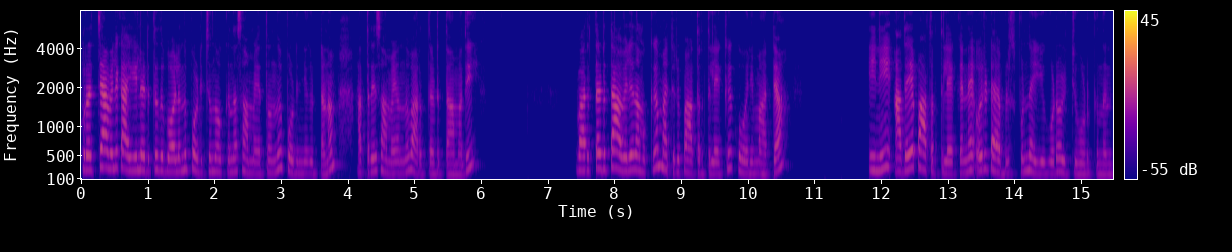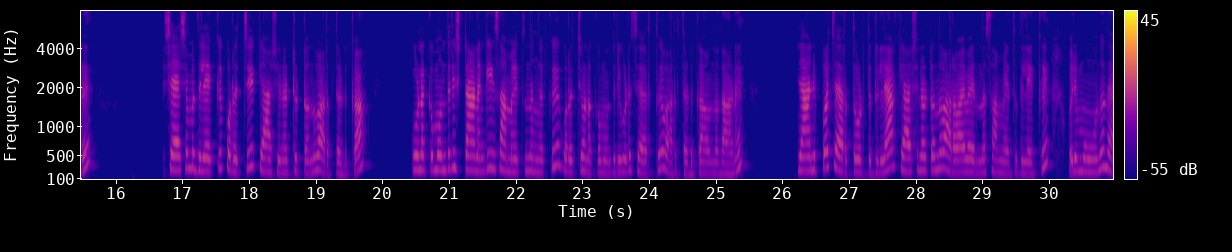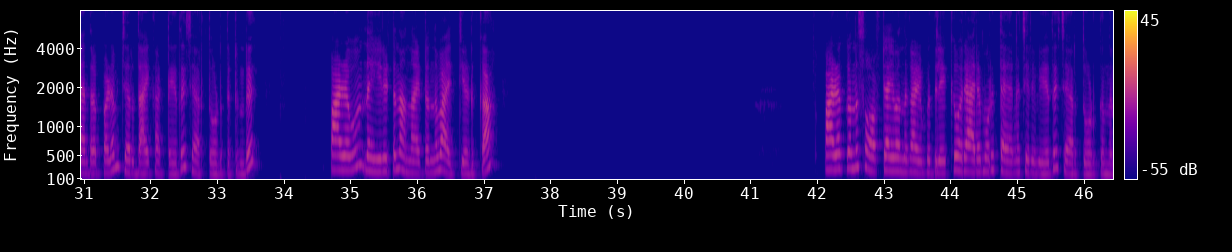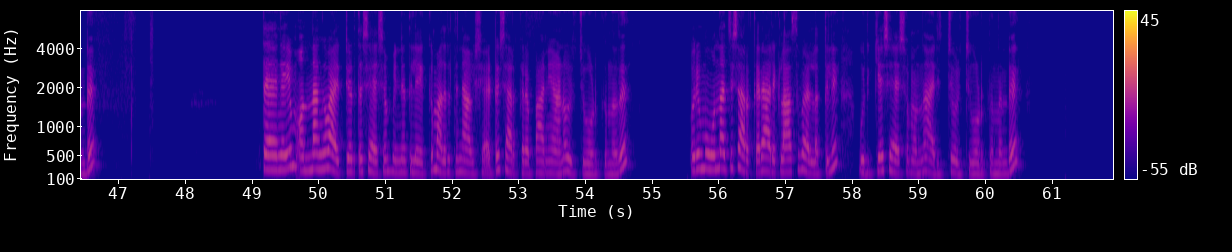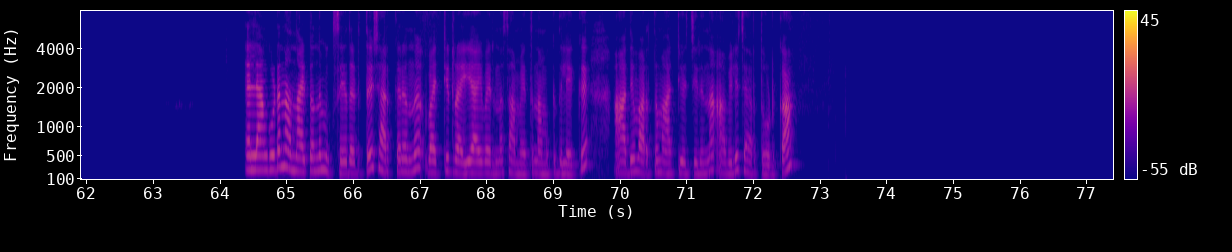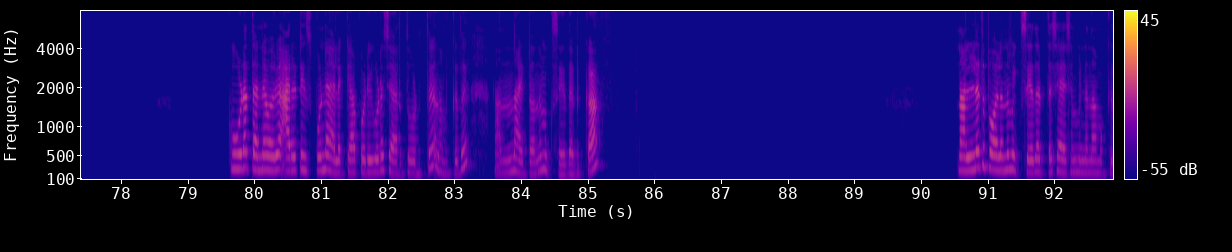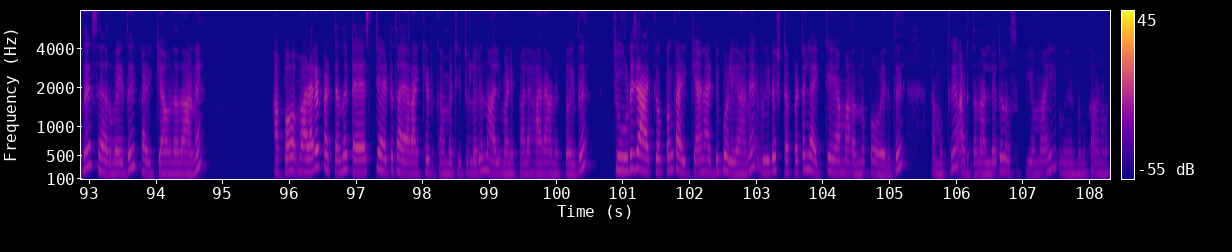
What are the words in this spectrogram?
കുറച്ച് അവിൽ കയ്യിലെടുത്ത് ഇതുപോലെ ഒന്ന് പൊടിച്ചു നോക്കുന്ന സമയത്തൊന്ന് പൊടിഞ്ഞു കിട്ടണം. അത്രയും സമയം ഒന്ന് വറുത്തെടുത്താൽ മതി. വറുത്തെടുത്ത അവിൽ നമുക്ക് മറ്റൊരു പാത്രത്തിലേക്ക് കോരി മാറ്റാം. ഇനി അതേ പാത്രത്തിലേക്ക് തന്നെ ഒരു ടേബിൾ സ്പൂൺ നെയ്യ് കൂടെ ഒഴിച്ചു കൊടുക്കുന്നുണ്ട്. ശേഷം ഇതിലേക്ക് കുറച്ച് കാഷ്യൂനട്ട് ഇട്ടൊന്ന് വറുത്തെടുക്കുക ഉണക്കമുന്തിരി ഇഷ്ടമാണെങ്കിൽ ഈ സമയത്ത് നിങ്ങൾക്ക് കുറച്ച് ഉണക്കമുന്തിരി കൂടെ ചേർത്ത് വറുത്തെടുക്കാവുന്നതാണ്. ഞാനിപ്പോൾ ചേർത്ത് കൊടുത്തിട്ടില്ല. കാഷ്യൂനട്ടൊന്ന് വറവായി വരുന്ന സമയത്ത് ഇതിലേക്ക് ഒരു മൂന്ന് നേന്ത്രപ്പഴം ചെറുതായി കട്ട് ചെയ്ത് ചേർത്ത് കൊടുത്തിട്ടുണ്ട്. പഴവും നെയ്യിലിട്ട് നന്നായിട്ടൊന്ന് വഴറ്റിയെടുക്കുക പഴമൊക്കെ ഒന്ന് സോഫ്റ്റായി വന്ന് കഴിയുമ്പോൾ ഇതിലേക്ക് ഒരു അരമുറി തേങ്ങ ചെരുവിയത് ചേർത്ത് കൊടുക്കുന്നുണ്ട്. തേങ്ങയും ഒന്നങ്ങ് വഴറ്റിയെടുത്ത ശേഷം പിന്നെ ഇതിലേക്ക് മധുരത്തിന് ആവശ്യമായിട്ട് ശർക്കര പാനിയാണ് ഒഴിച്ചു കൊടുക്കുന്നത്. ഒരു മൂന്നച്ച് ശർക്കര അര ഗ്ലാസ് വെള്ളത്തിൽ ഉരുക്കിയ ശേഷം ഒന്ന് അരിച്ചൊഴിച്ചു കൊടുക്കുന്നുണ്ട്. എല്ലാം കൂടെ നന്നായിട്ടൊന്ന് മിക്സ് ചെയ്തെടുത്ത് ശർക്കര ഒന്ന് വറ്റി ഡ്രൈ ആയി വരുന്ന സമയത്ത് നമുക്കിതിലേക്ക് ആദ്യം വറുത്ത് മാറ്റി വെച്ചിരുന്ന അവിൽ ചേർത്ത് കൊടുക്കാം. കൂടെ തന്നെ ഒരു അര ടീസ്പൂൺ ഏലക്കാപ്പൊടി കൂടെ ചേർത്ത് കൊടുത്ത് നമുക്കിത് നന്നായിട്ടൊന്ന് മിക്സ് ചെയ്തെടുക്കാം. നല്ലതുപോലെ ഒന്ന് മിക്സ് ചെയ്തെടുത്ത ശേഷം പിന്നെ നമുക്കിത് സെർവ് ചെയ്ത് കഴിക്കാവുന്നതാണ്. അപ്പോൾ വളരെ പെട്ടെന്ന് ടേസ്റ്റി ആയിട്ട് തയ്യാറാക്കി എടുക്കാൻ പറ്റിയിട്ടുള്ളൊരു നാല് മണി പലഹാരമാണ് കേട്ടോ ഇത്. ചൂട് ചായക്കൊപ്പം കഴിക്കാൻ അടിപൊളിയാണ്. വീഡിയോ ഇഷ്ടപ്പെട്ട ലൈക്ക് ചെയ്യാൻ മറന്നു പോകരുത് നമുക്ക് അടുത്ത നല്ലൊരു റെസിപ്പിയുമായി വീണ്ടും കാണാം.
